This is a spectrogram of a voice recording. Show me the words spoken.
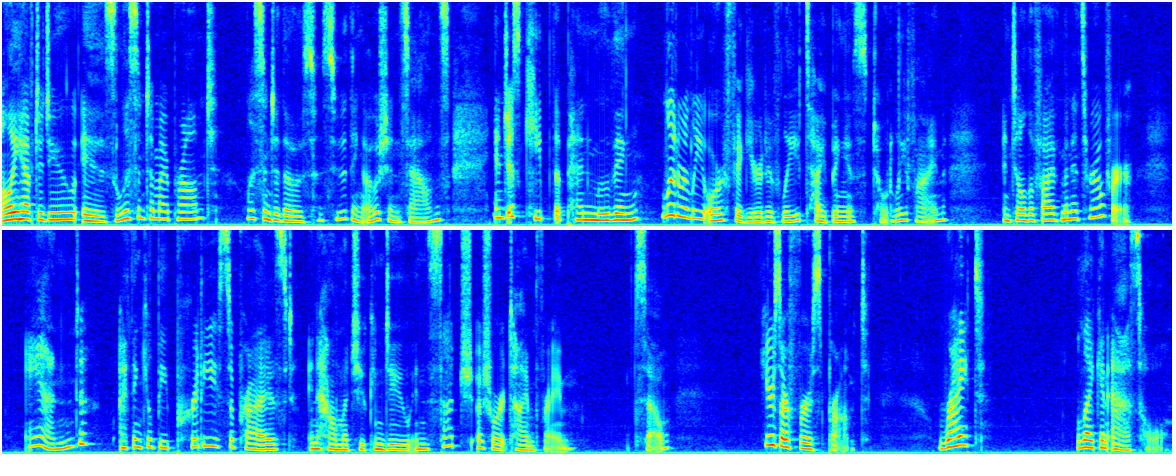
All you have to do is listen to my prompt, listen to those soothing ocean sounds, and just keep the pen moving literally or figuratively, typing is totally fine until the five minutes are over. And I think you'll be pretty surprised in how much you can do in such a short time frame. So, here's our first prompt Write like an asshole.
